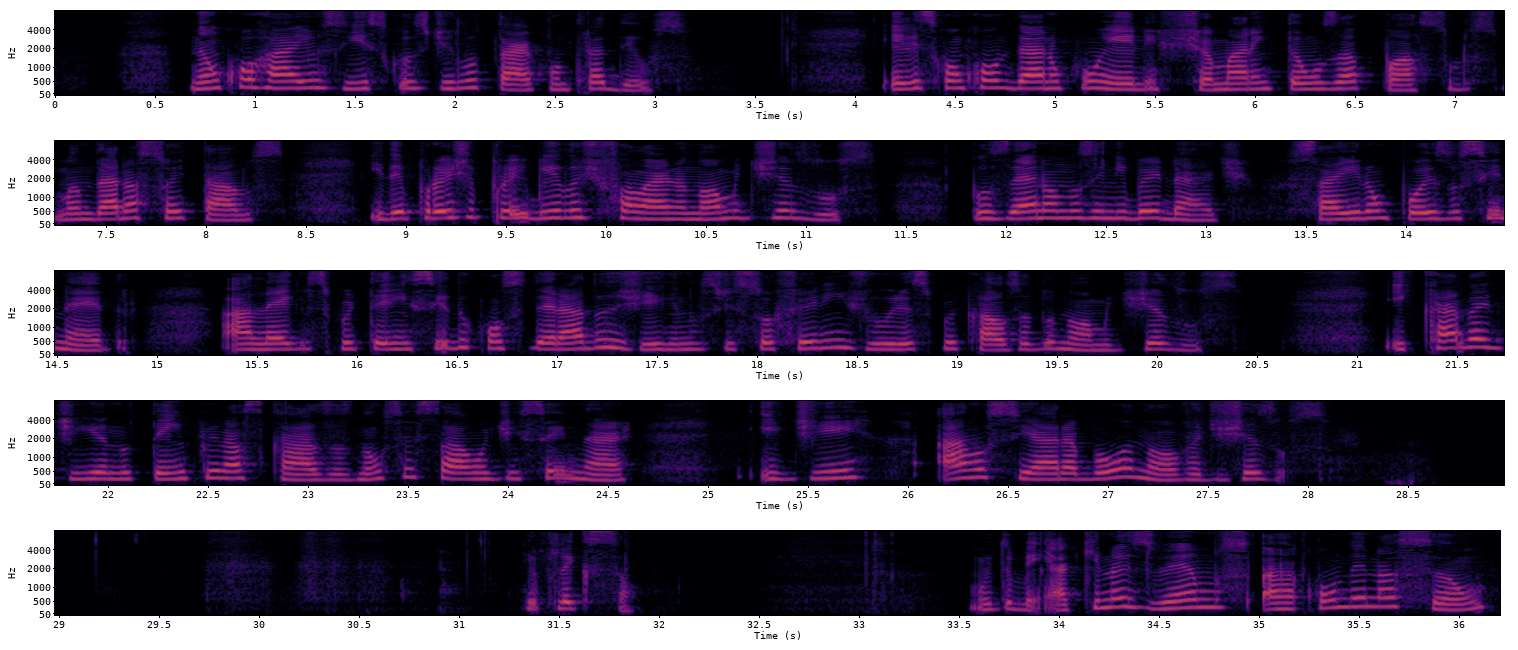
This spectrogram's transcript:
Não corrai os riscos de lutar contra Deus. Eles concordaram com ele, chamaram então os apóstolos, mandaram açoitá-los, e depois de proibi-los de falar no nome de Jesus, puseram-nos em liberdade. Saíram, pois, do sinédrio, alegres por terem sido considerados dignos de sofrer injúrias por causa do nome de Jesus. E cada dia no templo e nas casas não cessavam de ensinar e de anunciar a boa nova de Jesus. Reflexão. Muito bem, aqui nós vemos a condenação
